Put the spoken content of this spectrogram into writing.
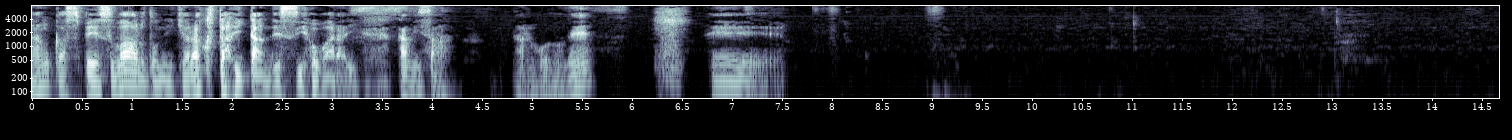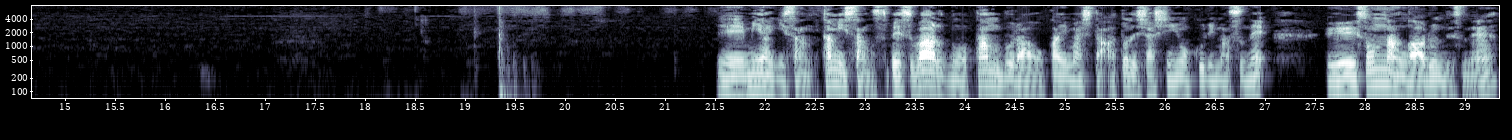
なんかスペースワールドにキャラクターいたんですよ、笑い。神さん。なるほどね。へえ。えー、宮城さん、タミさん、スペースワールドのタンブラーを買いました。後で写真送りますね。えー、そんなんがあるんですね。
